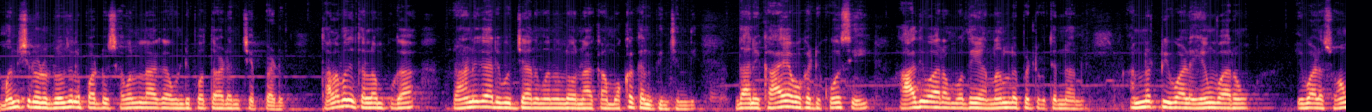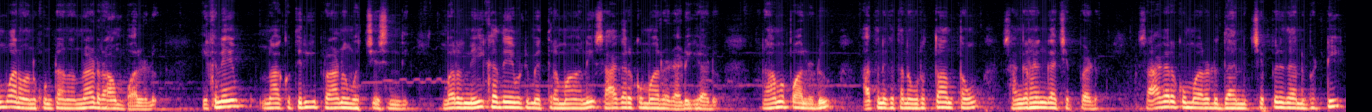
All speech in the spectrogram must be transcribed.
మనిషి రెండు రోజుల పాటు శవంలాగా ఉండిపోతాడని చెప్పాడు. తలవని తలంపుగా రాణిగారి ఉద్యానవనంలో నాకు ఆ మొక్క కనిపించింది. దాని కాయ ఒకటి కోసి ఆదివారం ఉదయం అన్నంలో పెట్టుకు తిన్నాను. అన్నట్టు ఇవాళ ఏం వారం? ఇవాళ సోమవారం అనుకుంటానన్నాడు రాంపాలుడు. ఇకనే నాకు తిరిగి ప్రాణం వచ్చేసింది. మరి నీ కథ ఏమిటి మిత్రమా అని సాగర కుమారుడు అడిగాడు. రామపాలుడు అతనికి తన వృత్తాంతం సంగ్రహంగా చెప్పాడు. సాగర కుమారుడు దాన్ని చెప్పిన దాన్ని బట్టి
